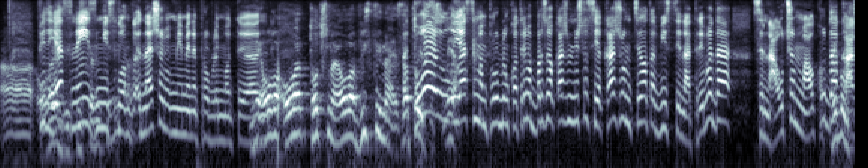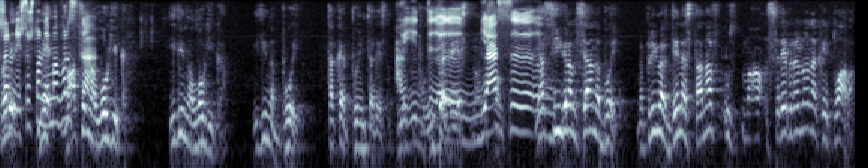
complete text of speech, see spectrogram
А, Види, јас не измислувам, знаеш што ми мене проблемот? Не, ова, ова точно е, ова вистина е. Затоа тоа е, јас имам проблем, кога треба брзо да кажам нешто, си ја кажувам целата вистина. Треба да се научам малку да кажам нешто што не, нема врска. Не, на логика. Иди на логика. Иди на бој така е поинтересно. А и јас јас играм сега на бој. На пример, денес станав сребрено на кај плава.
